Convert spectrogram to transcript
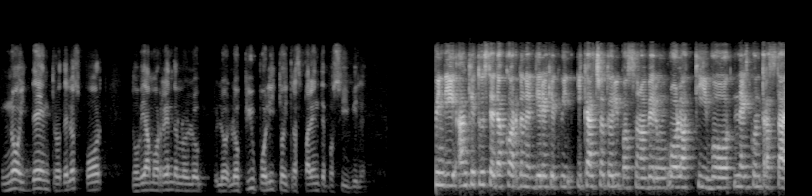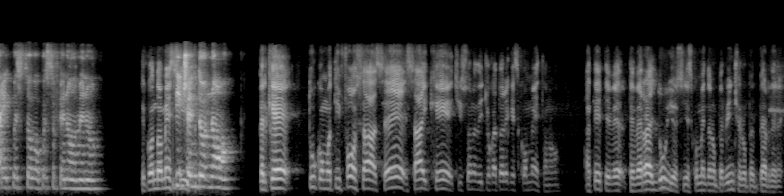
noi dentro dello sport dobbiamo renderlo lo, lo, lo più pulito e trasparente possibile. Quindi anche tu sei d'accordo nel dire che qui i calciatori possono avere un ruolo attivo nel contrastare questo, questo fenomeno? Secondo me sì. Dicendo no. Perché tu come tifosa, se sai che ci sono dei giocatori che scommettono, a te ti verrà il dubbio se scommettono per vincere o per perdere.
